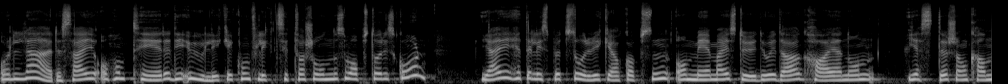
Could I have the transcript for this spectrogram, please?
og lære seg å håndtere de ulike konfliktsituasjonene som oppstår i skolen? Jeg heter Lisbeth Storvik Jacobsen, og med meg i studio i dag har jeg noen gjester som kan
